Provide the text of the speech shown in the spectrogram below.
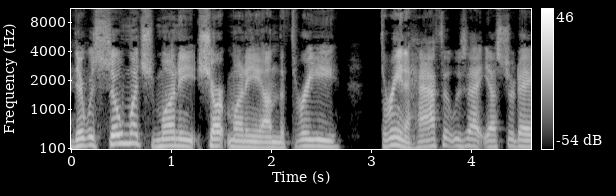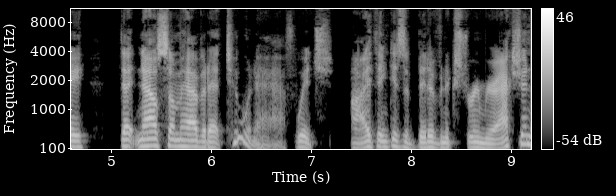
there was so much money, sharp money on the three, three and a half it was at yesterday that now some have it at two and a half, which I think is a bit of an extreme reaction.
